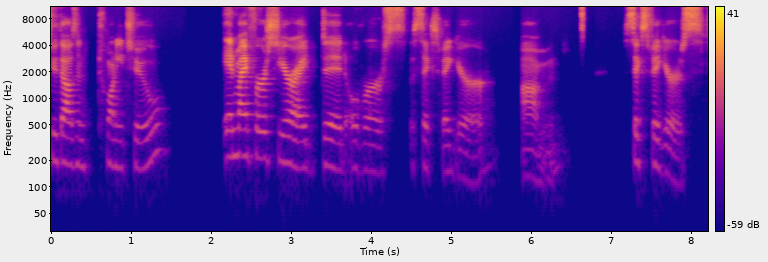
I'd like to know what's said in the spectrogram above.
2022. In my first year, I did over six figure, um, six figures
